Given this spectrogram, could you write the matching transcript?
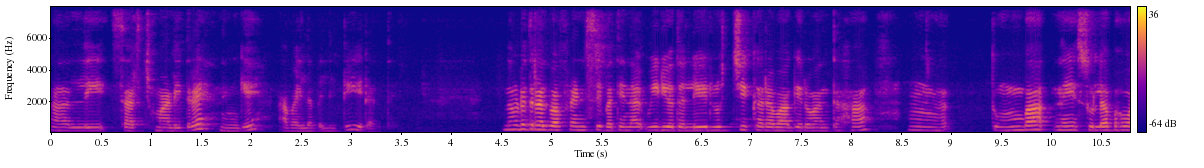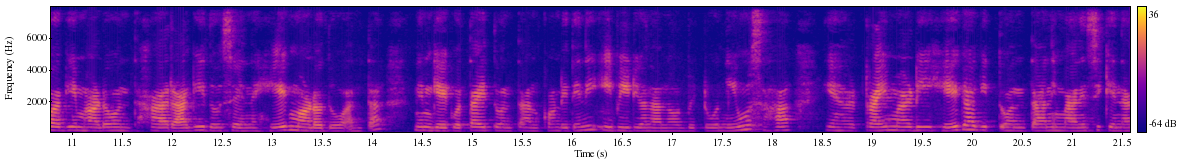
ಅಲ್ಲಿ ಸರ್ಚ್ ಮಾಡಿದರೆ ನಿಮಗೆ ಅವೈಲಬಿಲಿಟಿ ಇರುತ್ತೆ. ನೋಡಿದ್ರಲ್ವಾ ಫ್ರೆಂಡ್ಸ್ ಇವತ್ತಿನ ವಿಡಿಯೋದಲ್ಲಿ ರುಚಿಕರವಾಗಿರುವಂತಹ ತುಂಬಾ ಸುಲಭವಾಗಿ ಮಾಡುವಂತಹ ರಾಗಿ ದೋಸೆಯನ್ನು ಹೇಗೆ ಮಾಡೋದು ಅಂತ ನಿಮಗೆ ಗೊತ್ತಾಯಿತು ಅಂತ ಅಂದ್ಕೊಂಡಿದ್ದೀನಿ ಈ ವಿಡಿಯೋನ ನೋಡಿಬಿಟ್ಟು ನೀವು ಸಹ ಟ್ರೈ ಮಾಡಿ ಹೇಗಾಗಿತ್ತು ಅಂತ ನಿಮ್ಮ ಅನಿಸಿಕೆನ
